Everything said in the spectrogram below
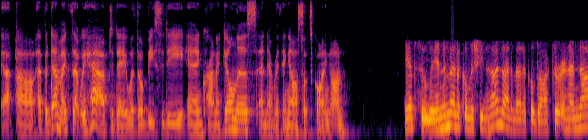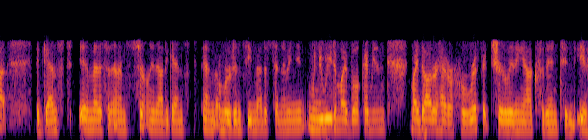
uh, epidemic that we have today with obesity and chronic illness and everything else that's going on. Absolutely, and the medical machine. And I'm not a medical doctor, and I'm not against uh, medicine, and I'm certainly not against um, emergency medicine. I mean, when you read in my book, I mean, my daughter had a horrific cheerleading accident and it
